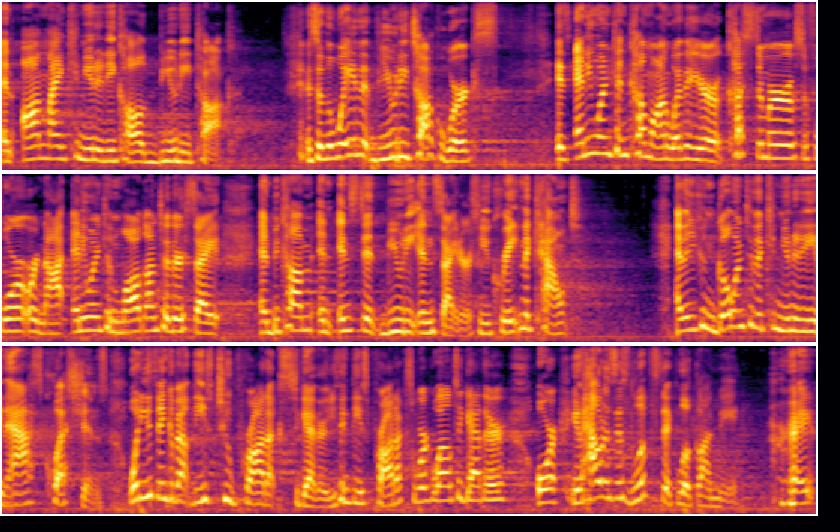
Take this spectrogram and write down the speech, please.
an online community called Beauty Talk. And so the way that Beauty Talk works is anyone can come on, whether you're a customer of Sephora or not, anyone can log onto their site and become an instant beauty insider. So you create an account, And then you can go into the community and ask questions. What do you think about these two products together? You think these products work well together? Or, you know, how does this lipstick look on me, right?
